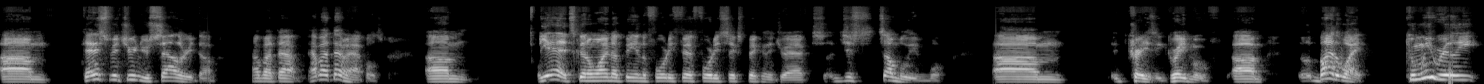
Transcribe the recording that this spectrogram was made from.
Um, Dennis Smith Jr.'s salary dump. How about that? How about them apples? Um, yeah, it's going to wind up being the 45th, 46th pick in the draft. Just it's unbelievable. Um, crazy, great move. Um, by the way, can we really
